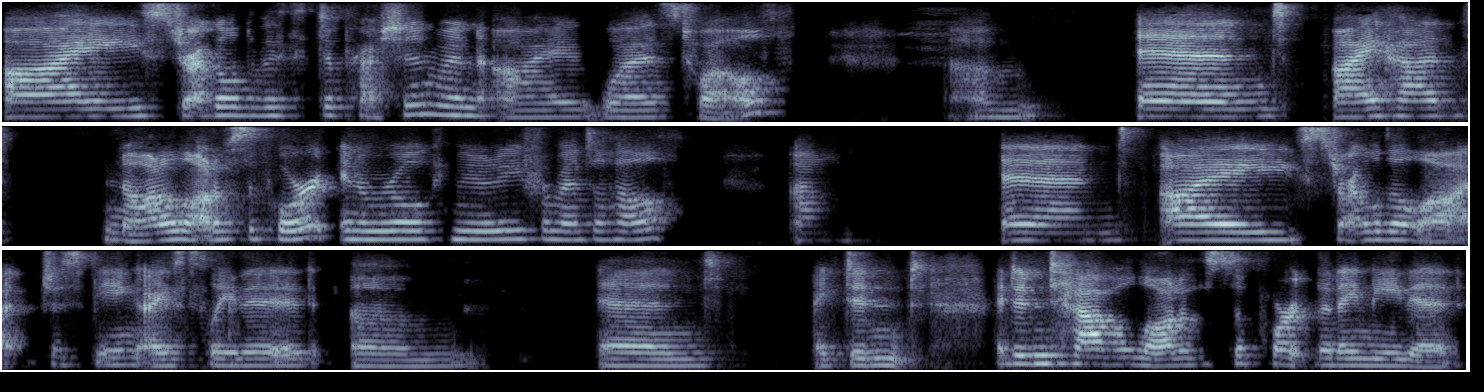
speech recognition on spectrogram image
I struggled with depression when I was 12. Um, and I had not a lot of support in a rural community for mental health. Um, and I struggled a lot just being isolated. Um, and I didn't I didn't have a lot of the support that I needed.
